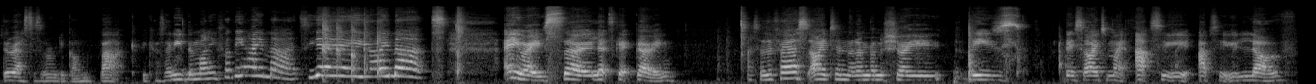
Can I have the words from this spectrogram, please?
the rest has already gone back because I need the money for the IMATS. Yay, IMATS! Anyway, so let's get going. So the first item that I'm going to show you, these, this item I absolutely, absolutely love.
